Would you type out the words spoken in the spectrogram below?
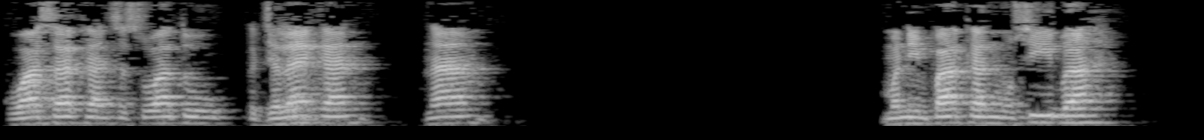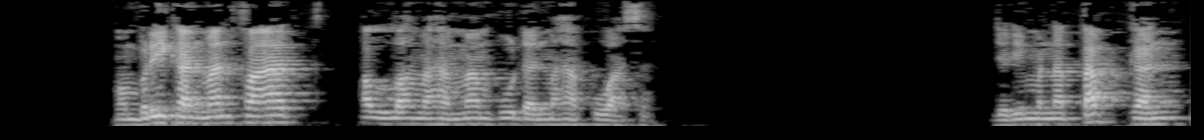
kuasakan sesuatu kejelekan, nah, menimpakan musibah, memberikan manfaat, Allah Maha Mampu dan Maha Kuasa. Jadi menetapkan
